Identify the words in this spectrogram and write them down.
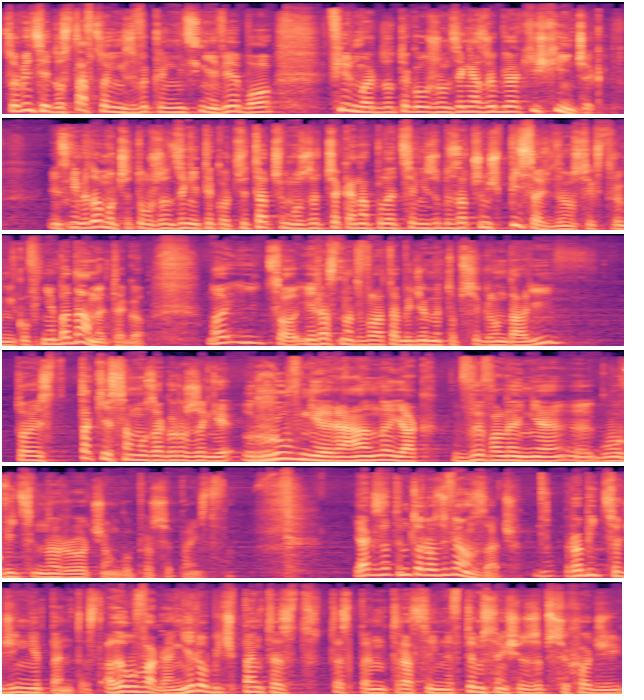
Co więcej, dostawca o nich zwykle nic nie wie, bo firmware do tego urządzenia zrobił jakiś Chińczyk. Więc nie wiadomo, czy to urządzenie tylko czyta, czy może czeka na polecenie, żeby zacząć pisać do naszych sterowników. Nie badamy tego. No i co? I raz na dwa lata będziemy to przeglądali to jest takie samo zagrożenie, równie realne jak wywalenie e, głowicy na rurociągu, proszę Państwa. Jak zatem to rozwiązać? No, robić codziennie pentest. Ale uwaga, nie robić pentest, test penetracyjny w tym sensie, że przychodzi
